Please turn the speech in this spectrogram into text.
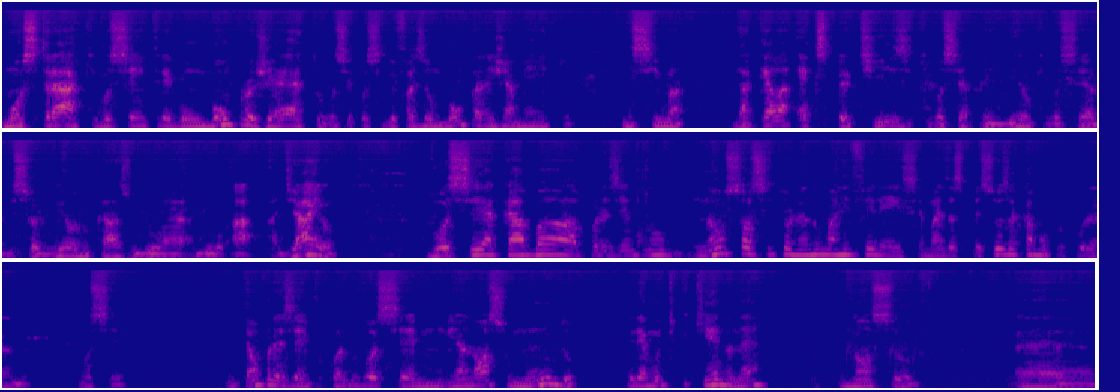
mostrar que você entregou um bom projeto, você conseguiu fazer um bom planejamento em cima daquela expertise que você aprendeu, que você absorveu, no caso do, do Agile, você acaba, por exemplo, não só se tornando uma referência, mas as pessoas acabam procurando você. Então, por exemplo, quando você. E o nosso mundo ele é muito pequeno, né? O nosso é,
